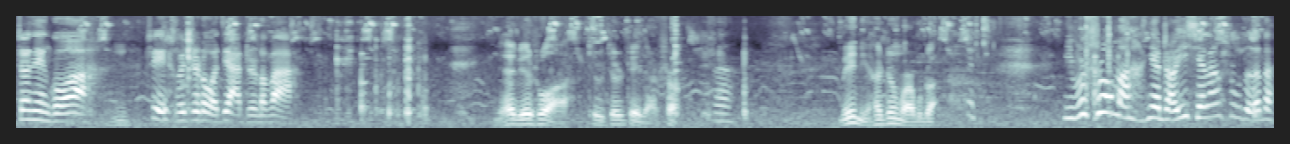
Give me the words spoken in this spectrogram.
张建国，这回知道我价值了吧？你还别说啊，就是今儿这点事儿，嗯，没你还真玩不转。你不是说吗？要找一贤良淑德的，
